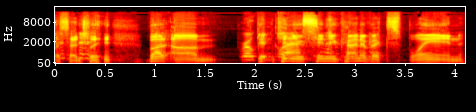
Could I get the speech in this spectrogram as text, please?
essentially. but um, Broken can you can you kind of explain?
